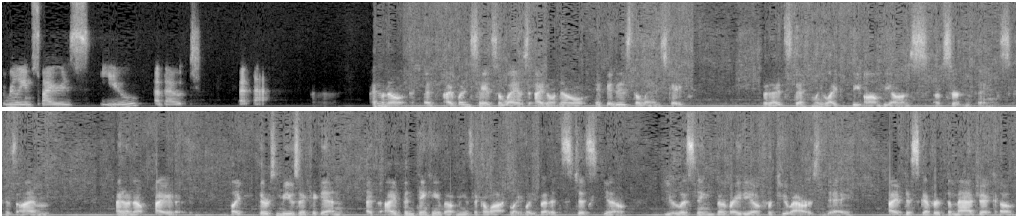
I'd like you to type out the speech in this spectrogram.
really inspires you about about that? I don't know. I wouldn't say it's the landscape. I don't know if it is the landscape, but it's definitely like the ambiance of certain things. Because I'm, I don't know. I like there's music again. I've, I've been thinking about music a lot lately, but it's just you know, you're listening to the radio for two hours a day. I've discovered the magic of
